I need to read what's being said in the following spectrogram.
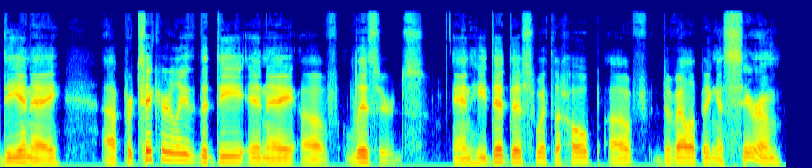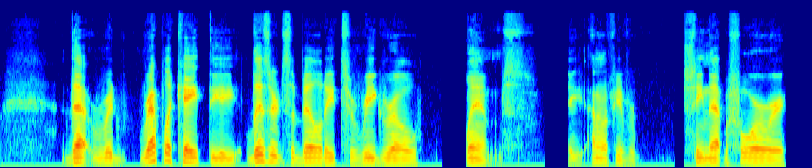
DNA, uh, particularly the DNA of lizards. And he did this with the hope of developing a serum that would replicate the lizard's ability to regrow limbs. I don't know if you've ever seen that before, where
